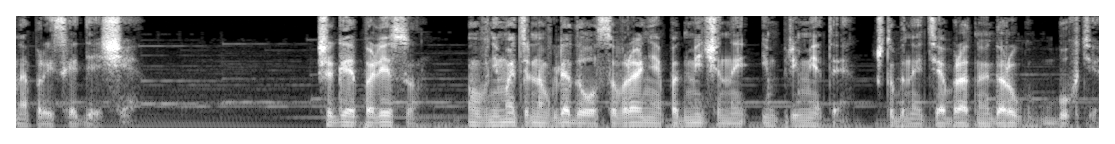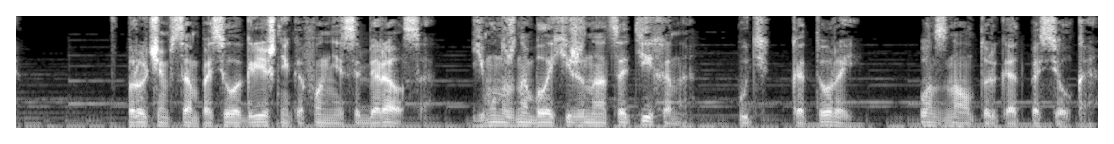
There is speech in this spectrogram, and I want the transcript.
на происходящее. Шагая по лесу, он внимательно вглядывался в ранее подмеченные им приметы, чтобы найти обратную дорогу к бухте – Впрочем, в сам поселок Грешников он не собирался. Ему нужна была хижина отца Тихона, путь к которой он знал только от поселка.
